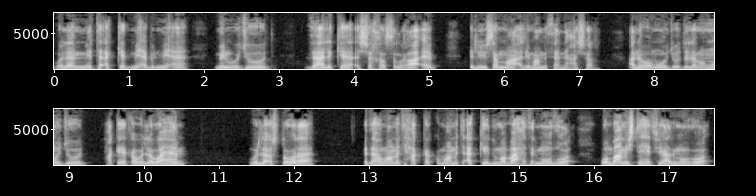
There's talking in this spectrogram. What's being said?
ولم يتأكد مئة بالمئة من وجود ذلك الشخص الغائب اللي يسمى الإمام الثاني عشر. أنه هو موجود ولا مو موجود؟ حقيقة ولا وهم ولا أسطورة؟ إذا هو ما متحقق وما متأكد وما باحث الموضوع وما مجتهد في هذا الموضوع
